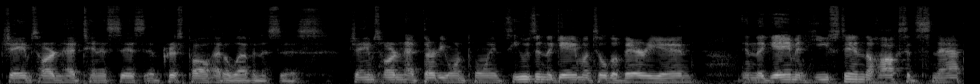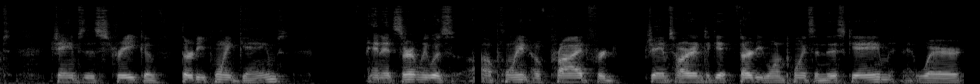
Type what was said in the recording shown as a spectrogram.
James Harden had 10 assists and Chris Paul had 11 assists. James Harden had 31 points. He was in the game until the very end. In the game in Houston, the Hawks had snapped James's streak of 30 point games. And it certainly was a point of pride for James Harden to get 31 points in this game, where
